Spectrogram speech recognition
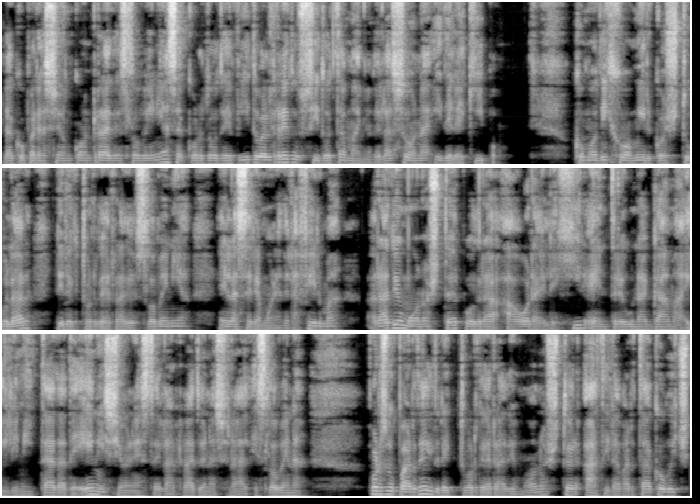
La cooperación con Radio Eslovenia se acordó debido al reducido tamaño de la zona y del equipo. Como dijo Mirko Stular, director de Radio Eslovenia, en la ceremonia de la firma, Radio Monoster podrá ahora elegir entre una gama ilimitada de emisiones de la Radio Nacional Eslovena. Por su parte, el director de Radio Monoster, Atila Bartakovic,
